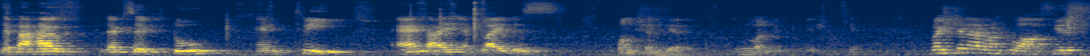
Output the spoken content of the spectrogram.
That I have, let's say, two and three, and I apply this function here in multiplication. Okay. Question I want to ask is,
